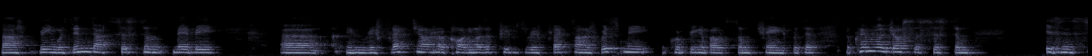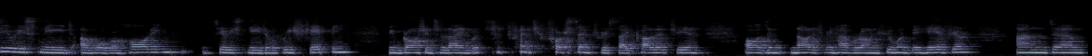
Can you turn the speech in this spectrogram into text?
that being within that system maybe uh, in reflecting on it or calling other people to reflect on it with me, it could bring about some change. But the, the criminal justice system is in serious need of overhauling, in serious need of reshaping, being brought into line with 21st century psychology and all the knowledge we have around human behavior. And um,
